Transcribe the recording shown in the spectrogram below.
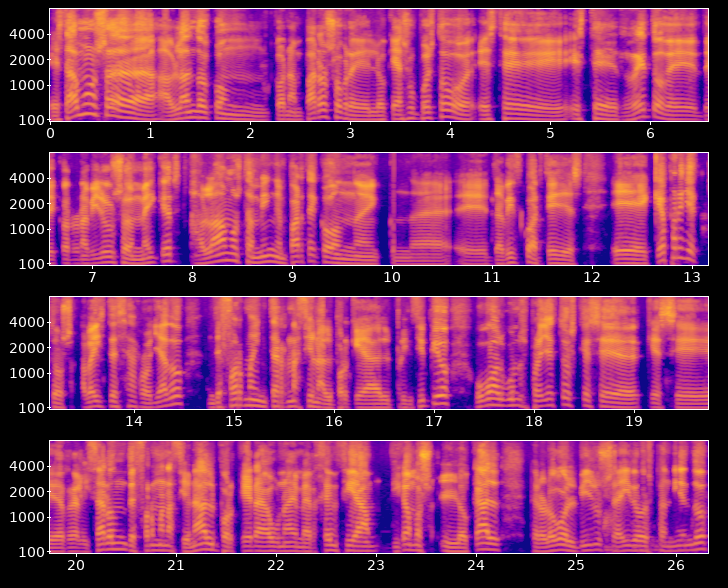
Estábamos eh, hablando con, Amparo sobre lo que ha supuesto este, este reto de, de Coronavirus Makers. Hablábamos también en parte con, eh, David Cuartelles. ¿Qué proyectos habéis desarrollado de forma internacional? Porque al principio Hubo algunos proyectos que se, que se realizaron de forma nacional porque era una emergencia, digamos, local, pero luego el virus se ha ido expandiendo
